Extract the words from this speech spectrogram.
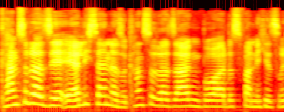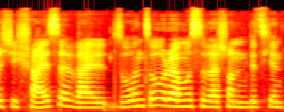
Kannst du da sehr ehrlich sein? Also kannst du da sagen, boah, das fand ich jetzt richtig scheiße, weil so und so? Oder musst du da schon ein bisschen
